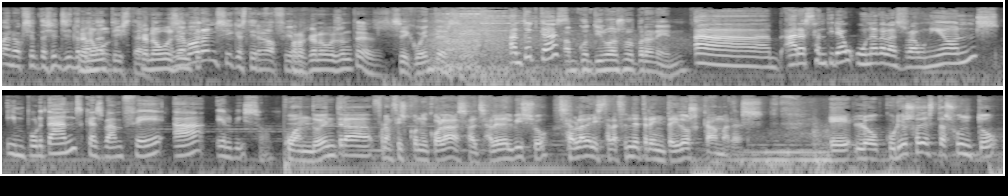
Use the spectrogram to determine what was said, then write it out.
Bueno, excepte si ets Que no- independentista. que no ho has Llavors ente- sí que estiren el fil. Però que no ho has entès? Sí, cuentes, sí. En tot cas, Em continua sorprenent. Uh, ara sentireu una de les reunions importants que es van fer a El Viso. Cuando entra Francisco Nicolás al chalet del Viso, se habla de la instalación de 32 cámaras. Eh, lo curioso de este asunto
